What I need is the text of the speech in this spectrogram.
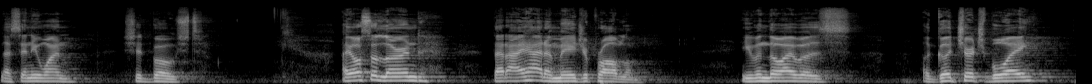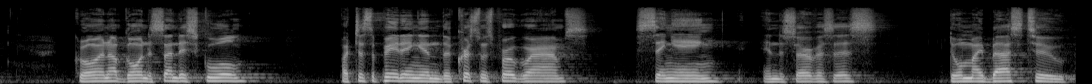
lest anyone should boast. I also learned that I had a major problem. Even though I was a good church boy, growing up, going to Sunday school, participating in the Christmas programs, singing in the services, doing my best to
